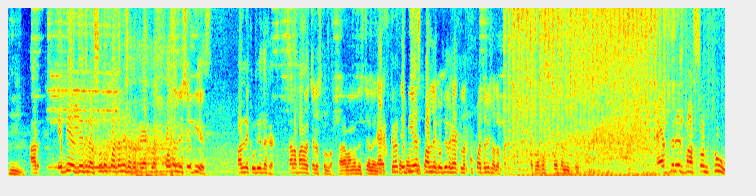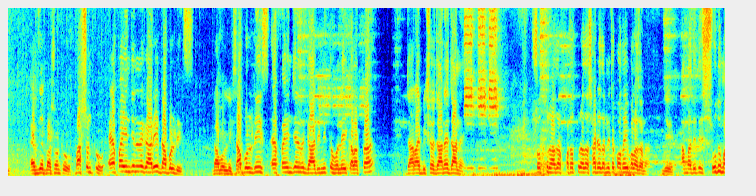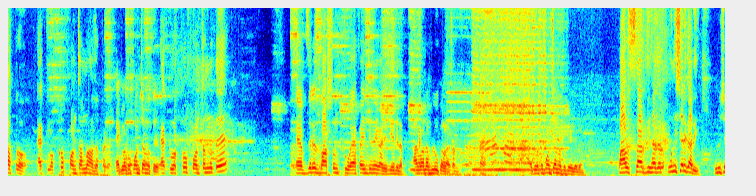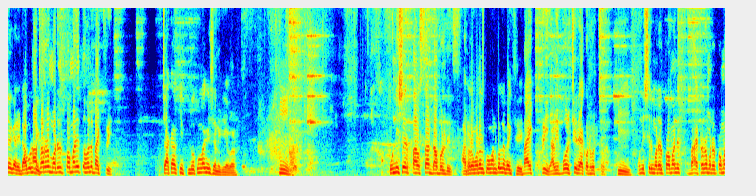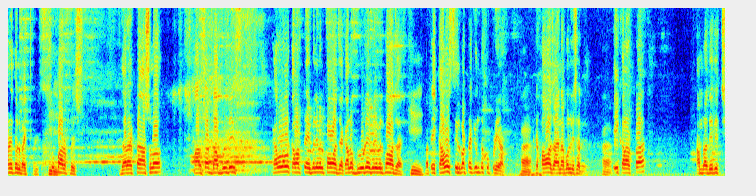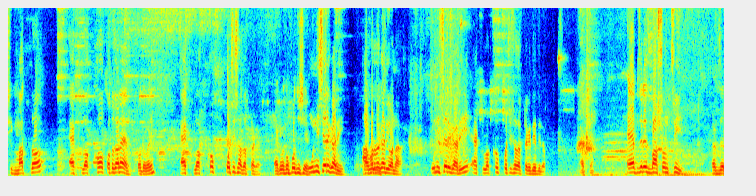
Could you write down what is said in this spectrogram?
আর এবিএস দিয়ে দিলাম শুধু পঁয়তাল্লিশ হাজার টাকা এক লাখ পঁয়তাল্লিশ এবিএস পারলে কেউ দিয়ে দেখে। সারা বাংলাদেশ চ্যালেঞ্জ করলাম সারা বাংলাদেশ চ্যালেঞ্জ এক ক্যারেট এবিএস পারলে কেউ দিয়ে দেখে এক লক্ষ পঁয়তাল্লিশ হাজার টাকা। এক লক্ষ পঁয়তাল্লিশে FZ version two FZ version two version two FI ইঞ্জিনের গাড়ি double disc double disc double disc FI ইঞ্জিনের গাড়ি নিতে হলে এই কালারটা যারা বিষয়ে জানে জানে। সত্তর হাজার পঁচাত্তর হাজার ষাট হাজার নিচে কথাই বলা যায় না। জি। আমরা দিতে শুধুমাত্র এক লক্ষ পঞ্চান্ন হাজার টাকা। এক লক্ষ পঞ্চান্নতে। এক লক্ষ পঞ্চান্নতে এফজেডএস ভার্সন টু এফআই ইঞ্জিনের গাড়ি দিয়ে দিলাম। আরবাডা ব্লু কালার। হ্যাঁ। এক লক্ষ পঞ্চান্নতে পেয়ে যাবেন। পালসার দুই হাজার উনিশের গাড়ি। উনিশের গাড়ি ডাবল ডিস্ক আঠারো মডেল প্রমাণিত হলে বাইক ফ্রি চাকা কি নতুন লাগিয়েছে নাকি আবার? উনিশের পালসার ডাবল ডিস্ক আঠারো মডেল প্রমাণ করলে বাইক ফ্রি বাইক ফ্রি আমি বলছি রেকর্ড হচ্ছে। হুম। উনিশের মডেল প্রমাণিত বা আঠারো মডেল প্রমাণিত হলে বাইক ফ্রি সুপার ফ্রেশ যারা একটা আসলে পালসার ডাবল ডিস্ক কালো লাল কালারটা অ্যাভেলেবেল পাওয়া যায় কালো ব্লুটা অ্যাভেলেবেল পাওয়া যায়। বাট এই কালো সিলভারটা কিন্তু খুব রেয়ার হ্যাঁ। এটা পাওয়া যায় না বললি স্যার হ্যাঁ। এই কালারটা আমরা দিয়ে দিচ্ছি মাত্র এক লক্ষ কত জানেন? কত ভাই? এক লক্ষ পঁচিশ হাজার টাকা। এক লক্ষ পঁচিশে? উনিশের গাড়ি আঠারোর গাড়িও না। উনিশের গাড়ি এক লক্ষ পঁচিশ হাজার টাকা দিয়ে দিলাম। আচ্ছা। অ্যাভারেজ বাসন থ্রি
